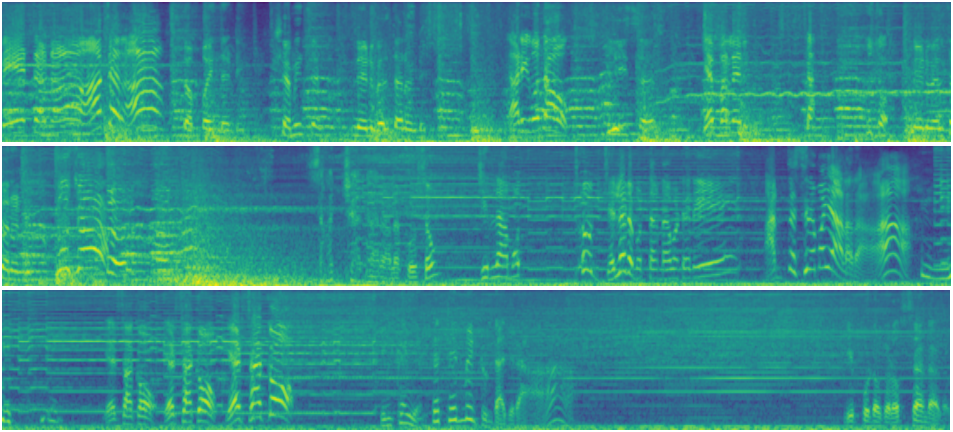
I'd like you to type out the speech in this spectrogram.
వేటనా తప్పైందండి. క్షమించండి. నేను వెళ్తానండి. అడిగి పోతావు. Please sir. ఏం పర్లేదు. కూర్చో. నేను వెళ్తానండి. కూర్చో! సాక్ష్యాధారాల కోసం జిల్లా మొత్తం చెల్లడబట్టావంటనే అంత శ్రమయాలరా ఏడ్సాకో ఏడ్సాకో ఏడ్సాకో ఇంకా ఎంటర్టైన్మెంట్ ఉండాదిరా. ఇప్పుడు ఒకడు వస్తాడాడు.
